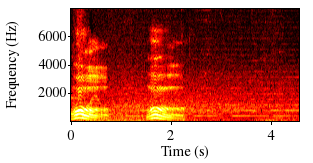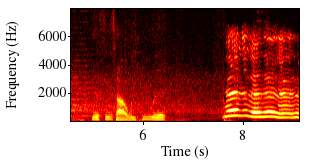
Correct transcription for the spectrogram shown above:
Ooh! Ooh! This is how we do it.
